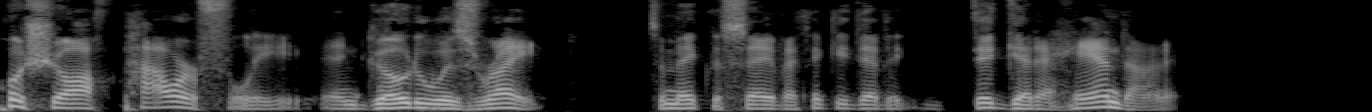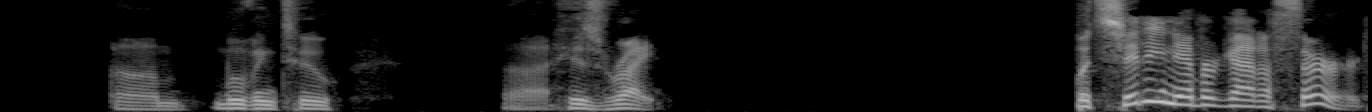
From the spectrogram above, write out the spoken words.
push off powerfully and go to his right to make the save. I think he did did get a hand on it, um, moving to uh, his right. But City never got a third,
